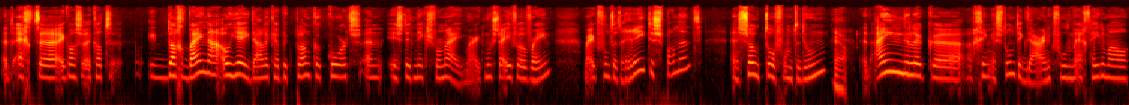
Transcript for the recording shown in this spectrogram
het echt, ik was, ik had, ik dacht bijna, oh jee, dadelijk heb ik plankenkoorts en is dit niks voor mij. Maar ik moest er even overheen. Maar ik vond het rete spannend en zo tof om te doen. Ja. En eindelijk eh, ging, stond ik daar en ik voelde me echt helemaal,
